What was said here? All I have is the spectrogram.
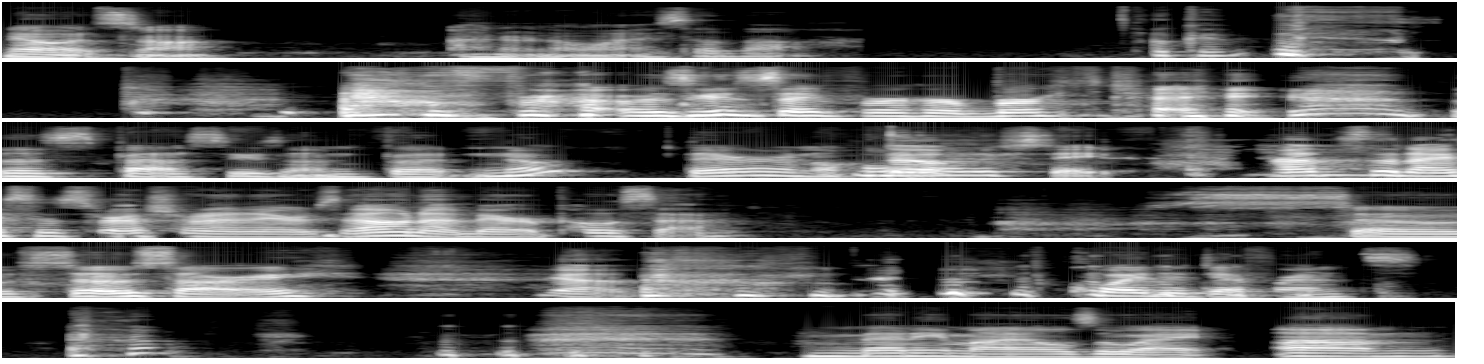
No, it's not. I don't know why I said that. Okay. for, I was gonna say for her birthday this past season, but nope, they're in a whole Nope. other state. That's the nicest restaurant in Arizona, Mariposa. So so sorry. Yeah. Quite a difference. Many miles away. Um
